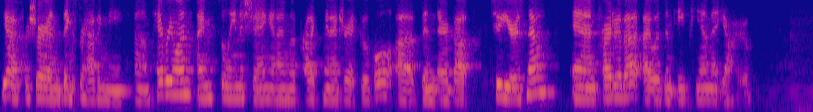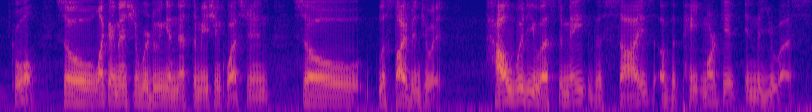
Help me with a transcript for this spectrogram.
Yeah, for sure. And thanks for having me. Um, hey everyone, I'm Selena Shang and I'm a product manager at Google. Uh, I've been there about two years now. And prior to that, I was an APM at Yahoo. Cool. So, like I mentioned, we're doing an estimation question. So, let's dive into it. How would you estimate the size of the paint market in the US?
